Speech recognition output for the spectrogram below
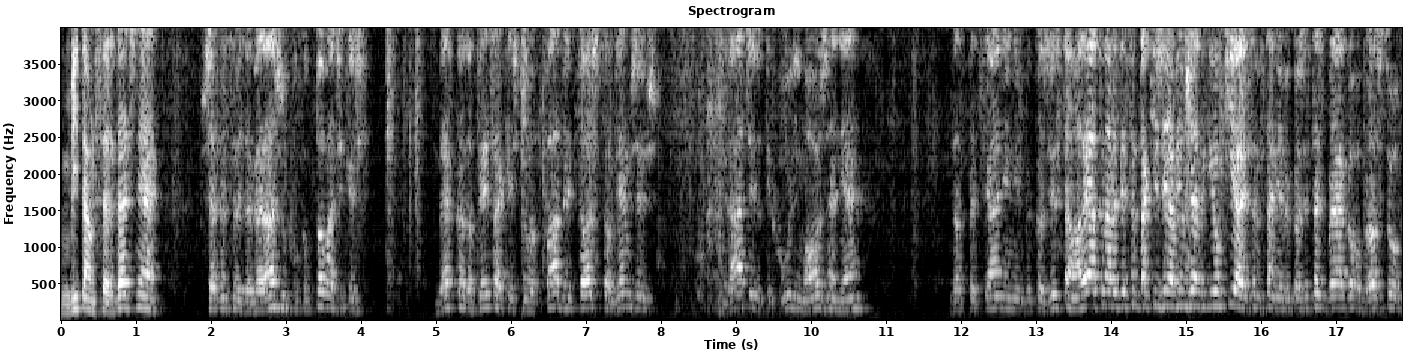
Witam serdecznie. Wszedłem sobie do garażu pokoptować jakieś drewko do pieca, jakieś tu odpady, coś co wiem, że już raczej do tych uli może, nie? Za specjalnie nie wykorzystam, ale ja tu nawet jestem taki, że ja wiem, że ja takiego kija jestem w stanie wykorzystać, bo ja go po prostu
